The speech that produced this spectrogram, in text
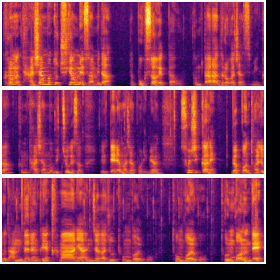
그러면 다시 한번 또 추격 매수합니다. 또 복수하겠다고. 그럼 따라 들어가지 않습니까? 그럼 다시 한번 위쪽에서 때려 맞아 버리면 순식간에 몇 번 털리고 남들은 그냥 가만히 앉아가지고 돈 벌고 돈 벌고 돈 버는데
